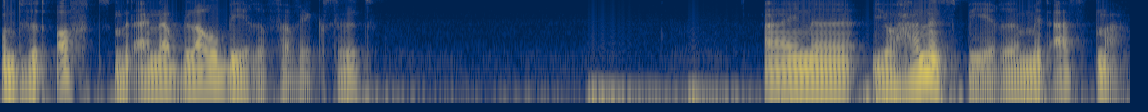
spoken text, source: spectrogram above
und wird oft mit einer Blaubeere verwechselt eine Johannisbeere mit Asthma.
